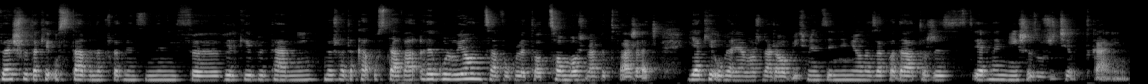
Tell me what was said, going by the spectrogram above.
Weszły takie ustawy, na przykład między innymi w Wielkiej Brytanii, weszła taka ustawa regulująca w ogóle to, co można wytwarzać, jakie ubrania można robić. Między innymi ona zakładała to, że jest jak najmniejsze zużycie tkanin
